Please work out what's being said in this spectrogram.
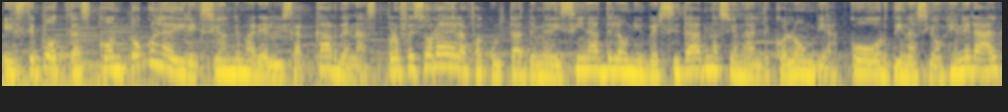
Este podcast contó con la dirección de María Luisa Cárdenas, profesora de la Facultad de Medicina de la Universidad Nacional de Colombia. Coordinación General,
